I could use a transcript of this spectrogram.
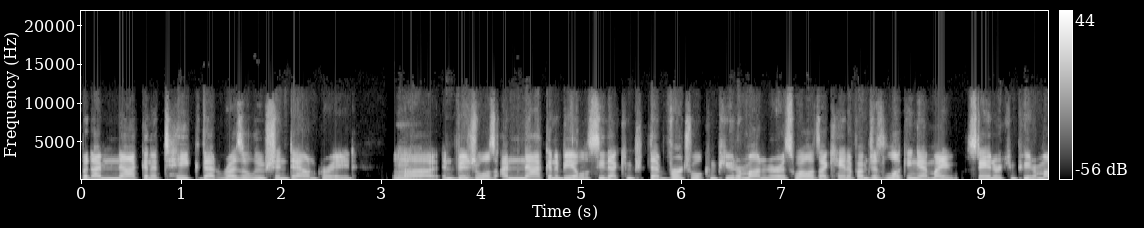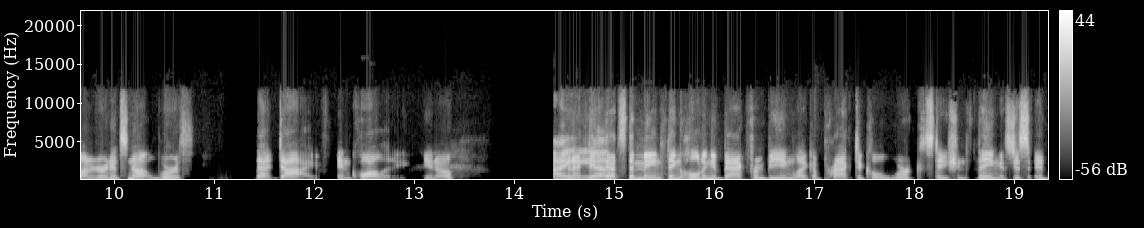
but I'm not going to take that resolution downgrade mm. uh, in visuals, I'm not going to be able to see that comp- that virtual computer monitor as well as I can if I'm just looking at my standard computer monitor, and it's not worth that dive in quality. You know. I, and I think uh, that's the main thing holding it back from being like a practical workstation thing. It's just it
